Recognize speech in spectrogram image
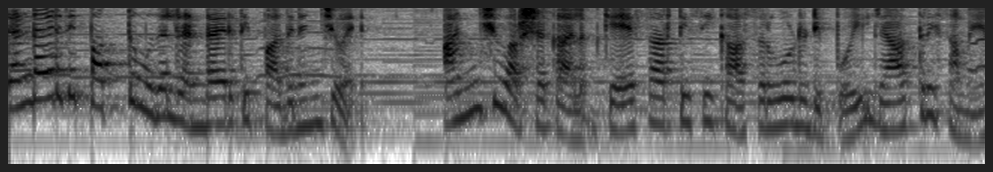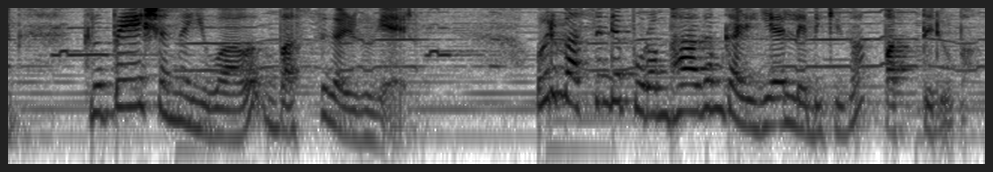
രണ്ടായിരത്തി പത്ത് മുതൽ രണ്ടായിരത്തി പതിനഞ്ച് വരെ. അഞ്ച് വർഷക്കാലം K S R T C Kasaragod ഡിപ്പോയിൽ രാത്രി സമയം കൃപേഷ് എന്ന യുവാവ് ബസ് കഴുകുകയായിരുന്നു. ഒരു ബസ്സിന്റെ പുറംഭാഗം കഴുകിയാൽ ലഭിക്കുക പത്ത് രൂപ.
